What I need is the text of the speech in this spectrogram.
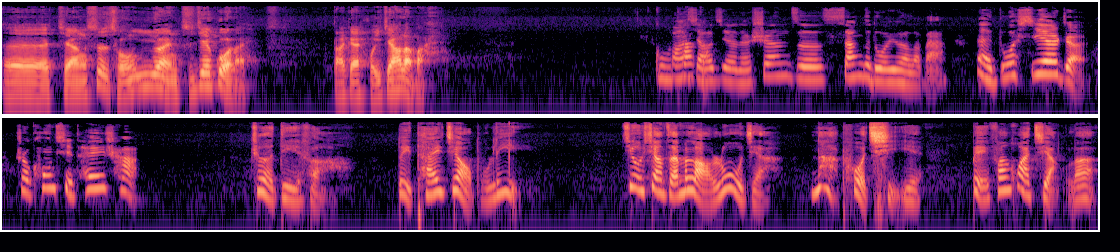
呃，蒋是从医院直接过来，大概回家了吧。”汪小姐的身子三个多月了吧？那得多歇着。这空气忒差，这地方对胎教不利。就像咱们老陆家那破企业，北方话讲了，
